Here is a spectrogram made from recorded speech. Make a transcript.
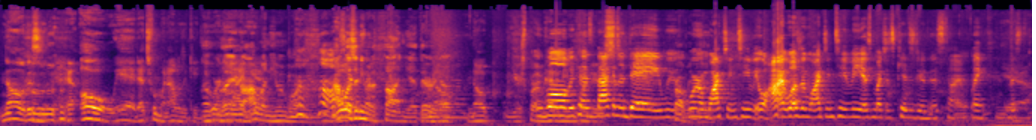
No, this is. Oh yeah, that's from when I was a kid. You Oh, weren't there you go. alive I wasn't even born. I wasn't even a thought yet. There we go. Nope. Nope. Your sperm. Well, even because been back in the day, we Probably weren't did. watching TV. Well, I wasn't watching TV as much as kids do this time. Like, this, Yeah.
